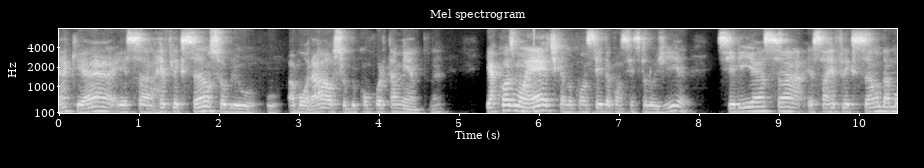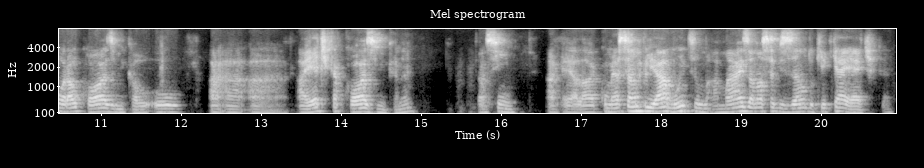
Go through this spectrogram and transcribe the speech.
né, que é essa reflexão sobre o, o, a moral, sobre o comportamento, né. E a cosmoética, no conceito da conscienciologia, seria essa, essa reflexão da moral cósmica, ou, ou a, a, a, ética cósmica, né? Então, assim, a, ela começa a ampliar muito mais a nossa visão do que, que é ética.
